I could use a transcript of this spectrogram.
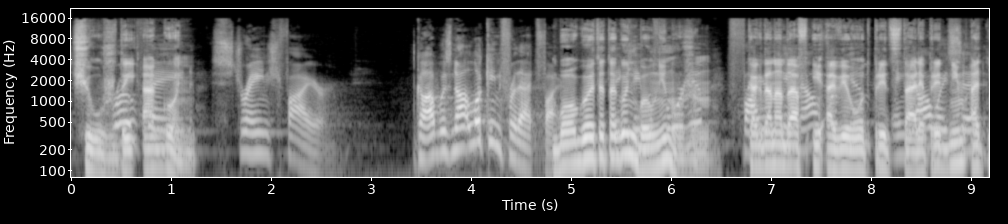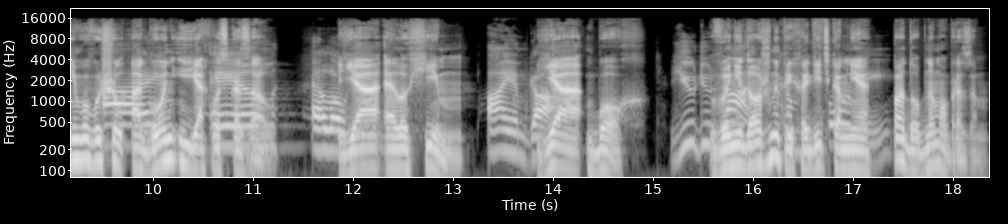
чуждый огонь. Богу этот огонь был не нужен. Когда Надав и Авиуд предстали пред ним, от него вышел огонь, и Яхва сказал, «Я Элохим, я Бог. Вы не должны приходить ко мне подобным образом».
